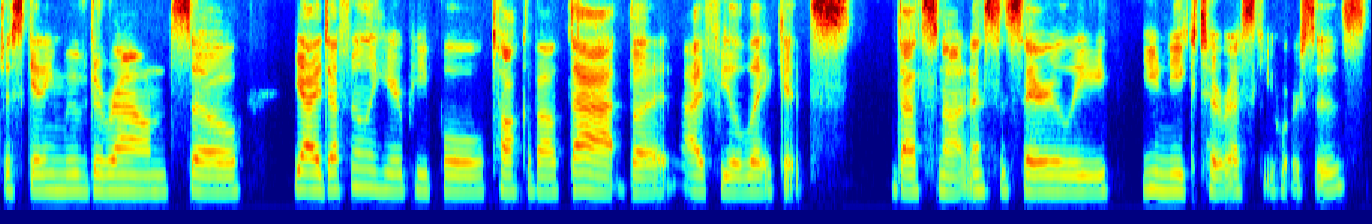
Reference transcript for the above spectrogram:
just getting moved around so yeah, I definitely hear people talk about that, but I feel like it's that's not necessarily unique to rescue horses.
